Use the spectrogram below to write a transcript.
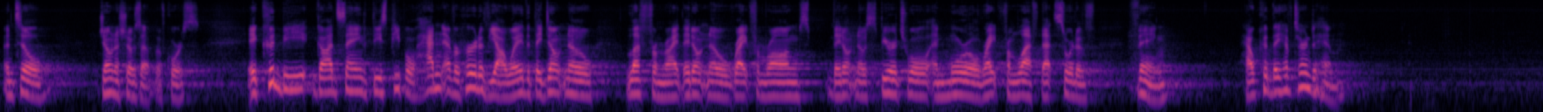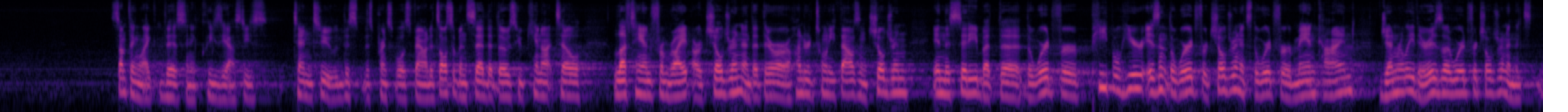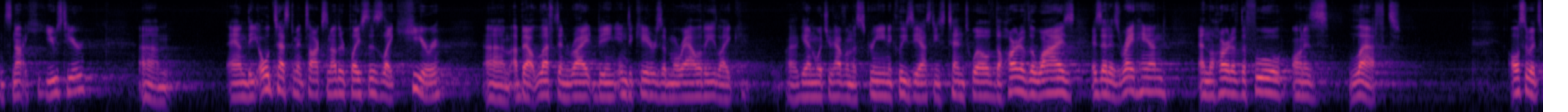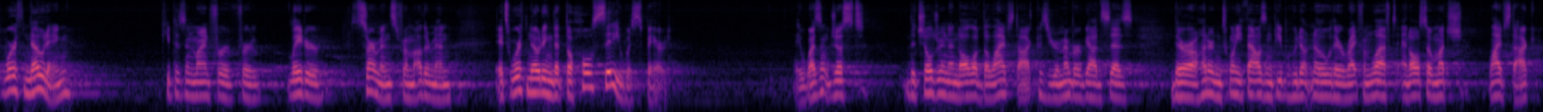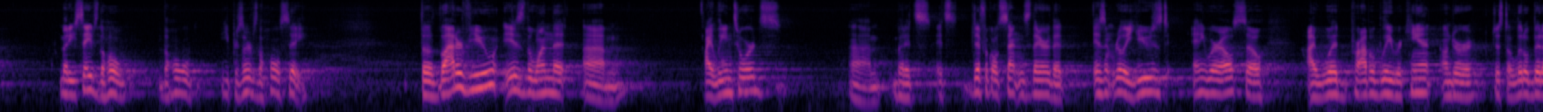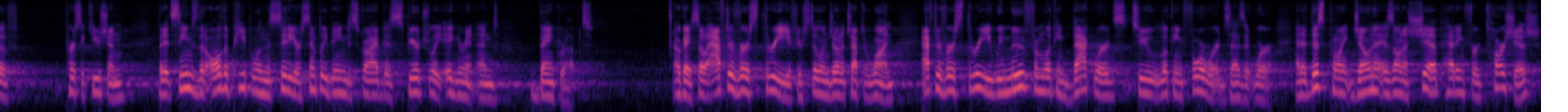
until Jonah shows up, of course. It could be God saying that these people hadn't ever heard of Yahweh, that they don't know left from right. They don't know right from wrong. They don't know spiritual and moral, right from left, that sort of thing. How could they have turned to him? Something like this in Ecclesiastes 10:2. This, this principle is found. It's also been said that those who cannot tell left hand from right are children, and that there are 120,000 children in the city. But the, the word for people here isn't the word for children, it's the word for mankind, generally. There is a word for children, and it's, it's not used here. Um, and the Old Testament talks in other places, like here, um, about left and right being indicators of morality, like again what you have on the screen, Ecclesiastes 10:12. The heart of the wise is at his right hand, and the heart of the fool on his left. Also, it's worth noting, keep this in mind for, for later sermons from other men, it's worth noting that the whole city was spared. It wasn't just the children and all of the livestock, because you remember God says there are 120,000 people who don't know their right from left, and also much livestock. But he saves the whole, the whole, he preserves the whole city. The latter view is the one that um, I lean towards, um, but it's it's difficult sentence there that isn't really used anywhere else. So I would probably recant under just a little bit of persecution, but it seems that all the people in the city are simply being described as spiritually ignorant and bankrupt. Okay, so after verse 3, if you're still in Jonah chapter 1, after verse 3, we move from looking backwards to looking forwards, as it were. And at this point, Jonah is on a ship heading for Tarshish,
